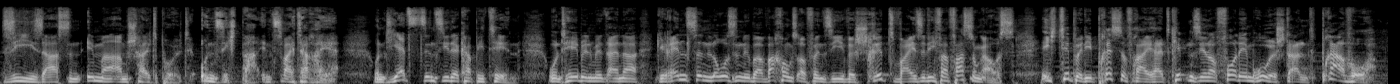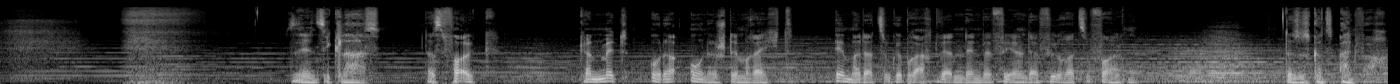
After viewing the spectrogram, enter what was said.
Sie saßen immer am Schaltpult, unsichtbar in zweiter Reihe. Und jetzt sind sie der Kapitän und hebeln mit einer grenzenlosen Überwachungsoffensive schrittweise die Verfassung aus. Ich tippe, die Pressefreiheit kippen sie noch vor dem Ruhestand. Bravo! Sehen Sie, Klaas, das Volk kann mit oder ohne Stimmrecht immer dazu gebracht werden, den Befehlen der Führer zu folgen. Das ist ganz einfach.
